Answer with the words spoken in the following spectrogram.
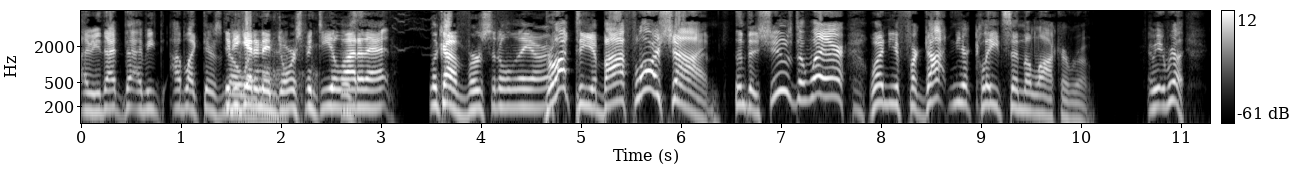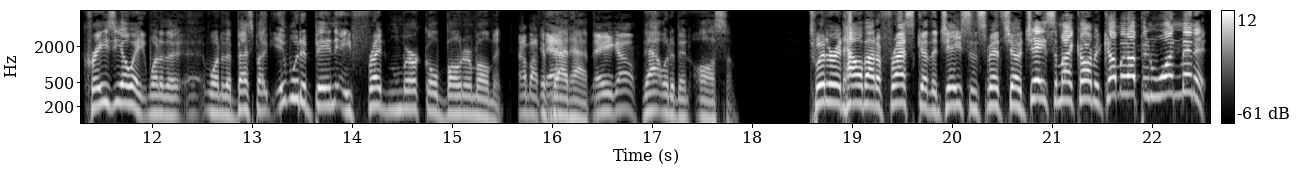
I mean that, that- I mean, I'm like, there's. Did no he get an endorsement deal There's- out of that? Look how versatile they are. Brought to you by Florsheim, the shoes to wear when you've forgotten your cleats in the locker room. I mean, really, crazy 08, one of the uh, one of the best. But it would have been a Fred Merkle boner moment. How about if that? that happened? There you go. That would have been awesome. Twitter at How About a Fresca, the Jason Smith Show. Jason, Mike Harmon, coming up in one minute.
